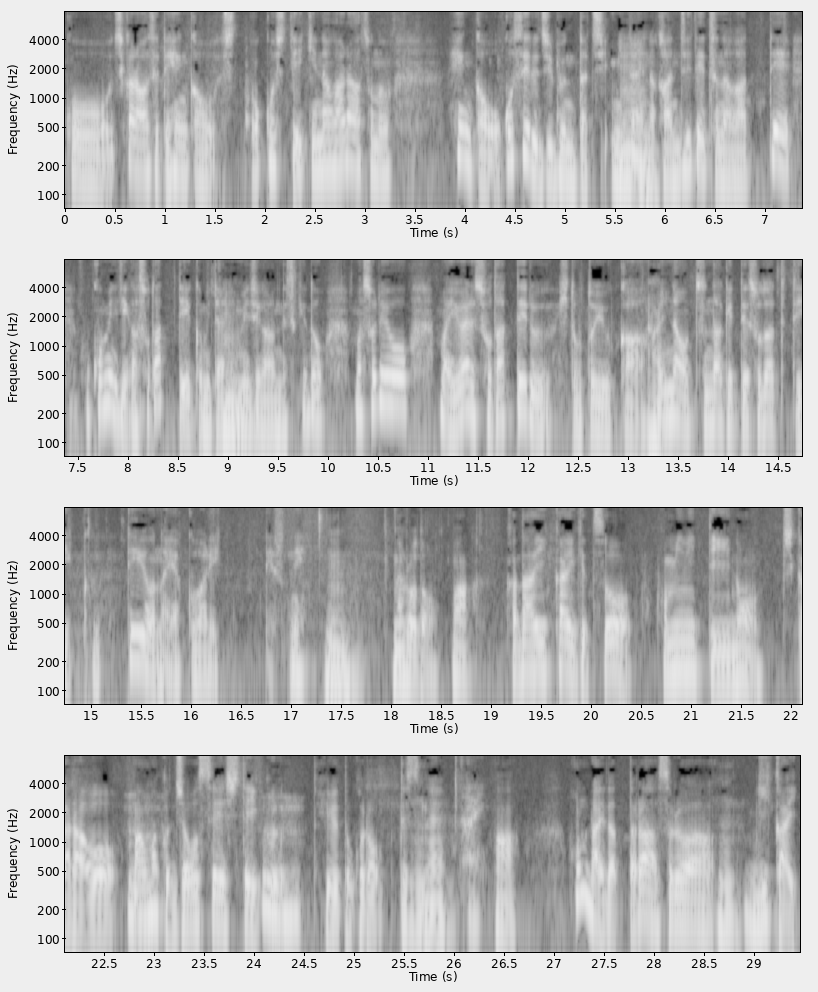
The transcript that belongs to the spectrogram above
こう、力を合わせて変化をし起こしていきながら、その、変化を起こせる自分たちみたいな感じでつながって、コミュニティが育っていくみたいなイメージがあるんですけど、まあ、それを、まあ、いわゆる育てる人というか、はい。みんなをつなげて育てていくっていうような役割ですね。うん、なるほど、まあ、課題解決をコミュニティの力を、まあ、うまく醸成していくというところですね、はい。まあ、本来だったらそれはうん。議会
